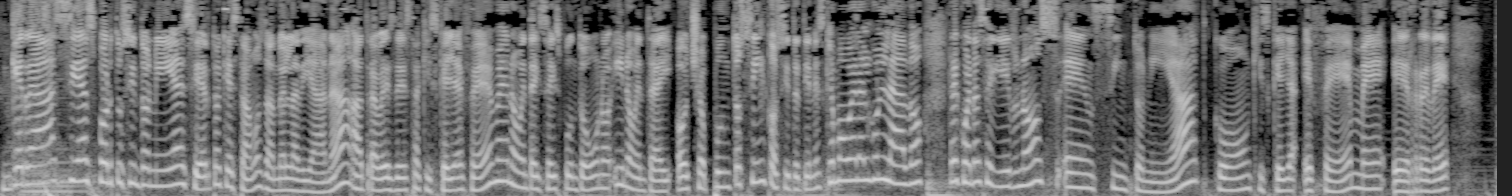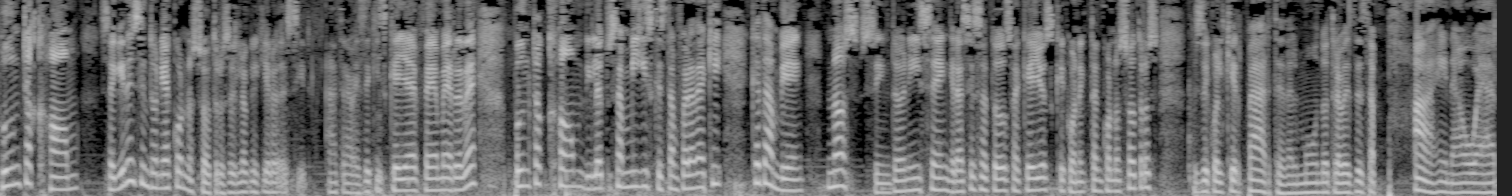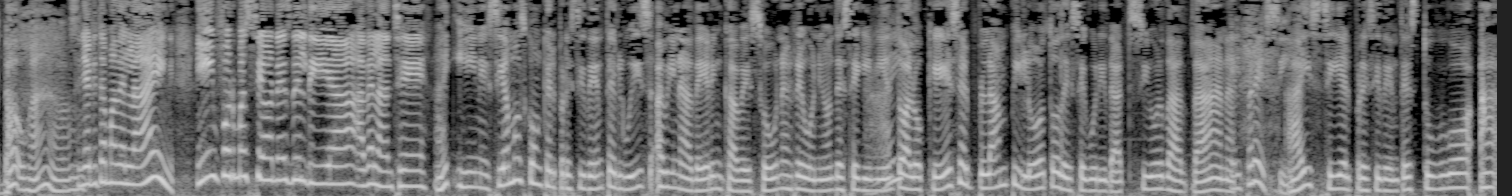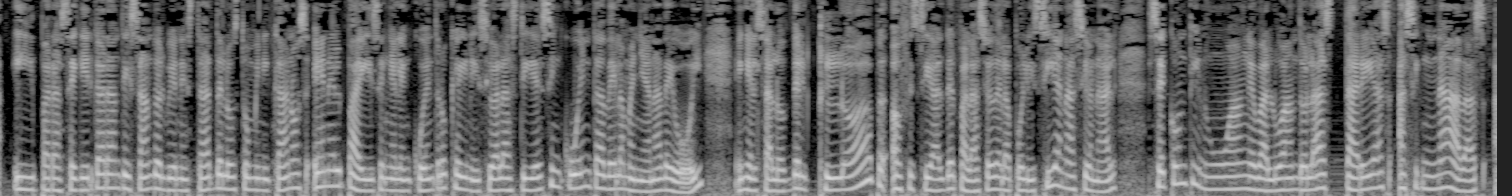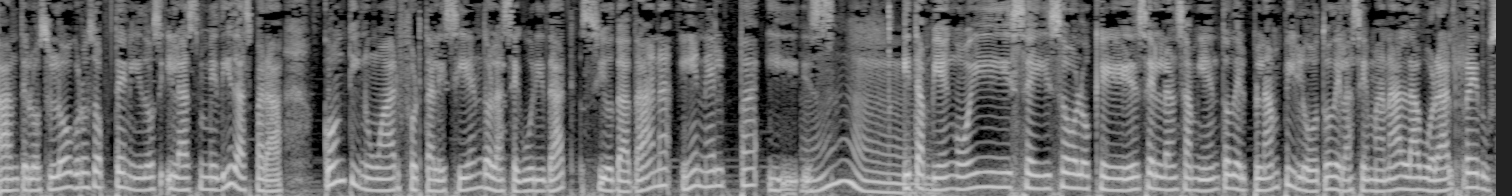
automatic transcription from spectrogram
Gracias por tu sintonía. Es cierto que estamos dando en la Diana a través de esta Quisqueya FM 96.1 y 98.5. Si te tienes que mover a algún lado, recuerda seguirnos en sintonía con Quisqueya FM RD. Com. Seguir en sintonía con nosotros es lo que quiero decir. A través de quisqueyafmrd.com. Dile a tus amiguis que están fuera de aquí que también nos sintonicen. Gracias a todos aquellos que conectan con nosotros desde cualquier parte del mundo a través de esa página web. Oh, wow. Señorita Madeline, informaciones del día. Adelante. Ay, y iniciamos con que el presidente Luis Abinader encabezó una reunión de seguimiento Ay. a lo que es el plan piloto de seguridad ciudadana. El presi. Ay, sí, el presidente estuvo ahí para seguir garantizando el bienestar de los dominicanos en el país en el encuentro que inició a las 10.50 de la mañana de hoy en el salón del Club Oficial del Palacio de la Policía Nacional. Se continúan evaluando las tareas asignadas ante los logros obtenidos y las medidas para continuar fortaleciendo la seguridad ciudadana en el país. Mm. Y también hoy se hizo lo que es el lanzamiento del plan piloto de la semana laboral reducida.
